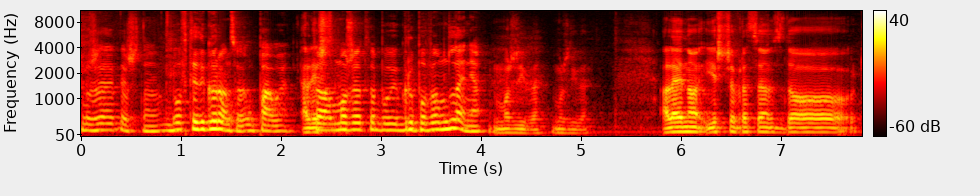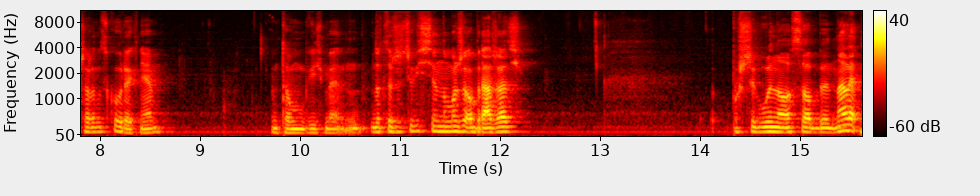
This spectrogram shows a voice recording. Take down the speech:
Może wiesz, no, było wtedy gorąco, upały. Ale to jeszcze- może to były grupowe omdlenia. Możliwe, możliwe. Ale no, jeszcze wracając do czarnoskórych, nie? to mówiliśmy, no to rzeczywiście no, może obrażać poszczególne osoby, no ale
